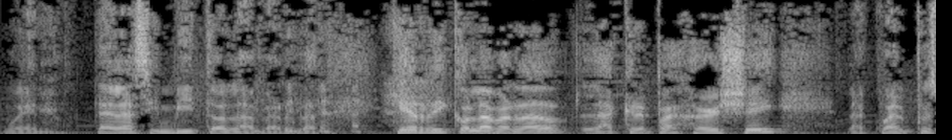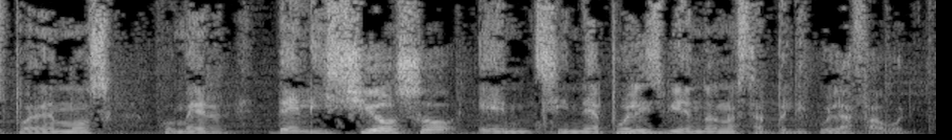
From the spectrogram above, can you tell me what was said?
Bueno, te las invito, la verdad. Qué rico, la verdad, la crepa Hershey, la cual pues podemos comer delicioso en Cinépolis viendo nuestra película favorita.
